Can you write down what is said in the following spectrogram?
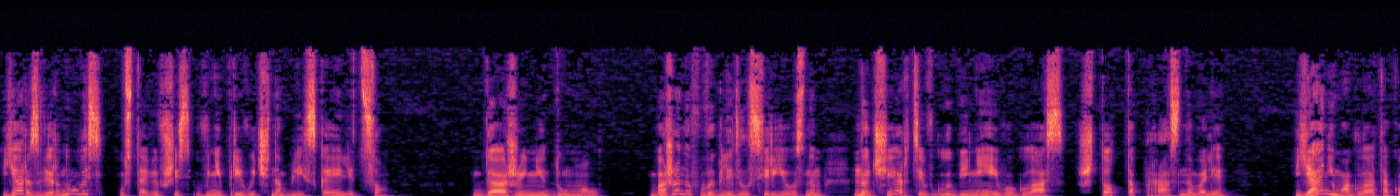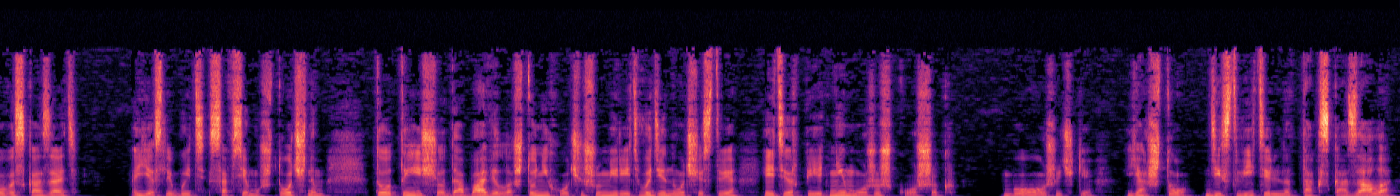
Я развернулась, уставившись в непривычно близкое лицо. Даже не думал. Баженов выглядел серьезным, но черти в глубине его глаз что-то праздновали. Я не могла такого сказать. Если быть совсем уж точным, то ты еще добавила, что не хочешь умереть в одиночестве и терпеть не можешь кошек. Божечки, я что, действительно так сказала?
